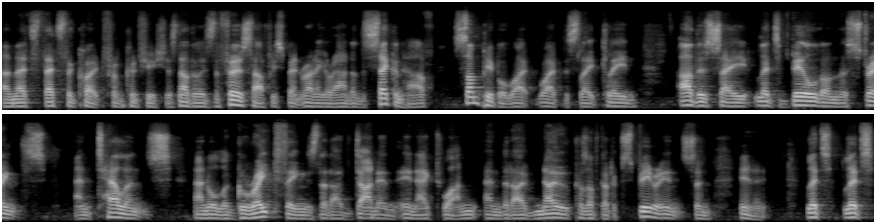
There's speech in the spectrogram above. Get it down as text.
And that's that's the quote from Confucius. In other words, the first half we spent running around, and the second half, some people wipe wipe the slate clean. Others say, let's build on the strengths and talents and all the great things that I've done in, in Act One and that I know because I've got experience. And you know, let's let's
